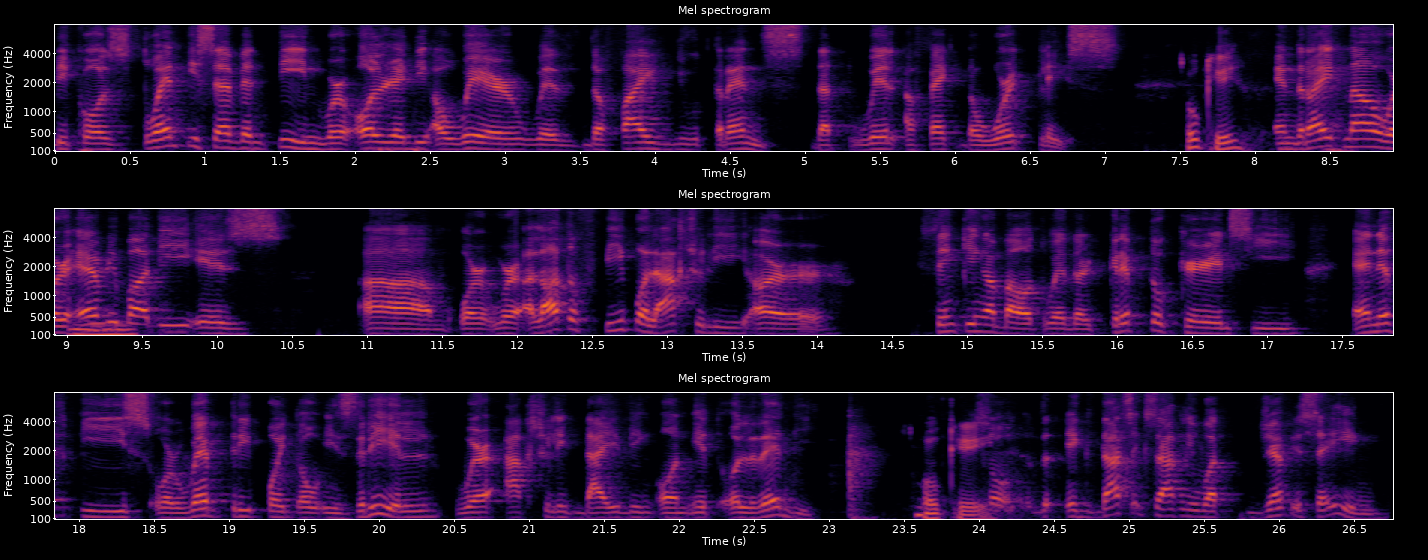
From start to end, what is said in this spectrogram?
Because 2017, we're already aware with the five new trends that will affect the workplace. Okay. And right now, where Mm. everybody is, um, or where a lot of people actually are thinking about whether cryptocurrency, NFTs, or Web 3.0 is real, we're actually diving on it already. Okay. So th- that's exactly what Jeff is saying.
